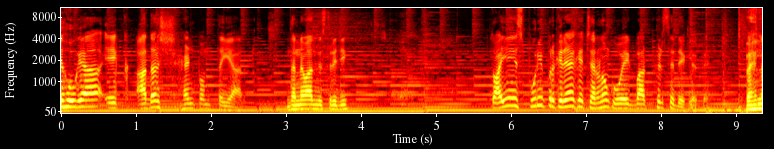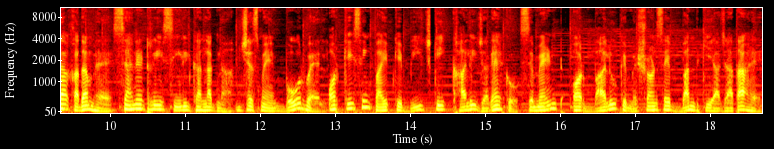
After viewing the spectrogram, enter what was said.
ये हो गया एक आदर्श हैंडपंप तैयार। धन्यवाद मिस्त्री जी। तो आइए इस पूरी प्रक्रिया के चरणों को एक बार फिर से देख लेते हैं। पहला कदम है सैनिटरी सील का लगना, जिसमें बोरवेल और केसिंग पाइप के बीच की खाली जगह को सीमेंट और बालू के मिश्रण से बंद किया जाता है,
